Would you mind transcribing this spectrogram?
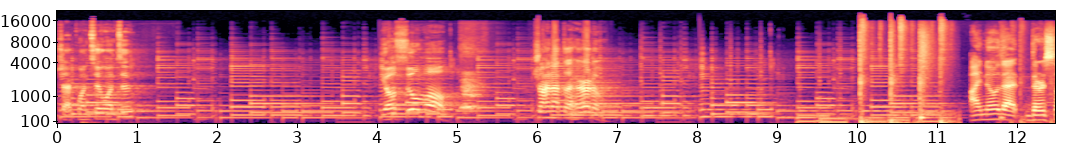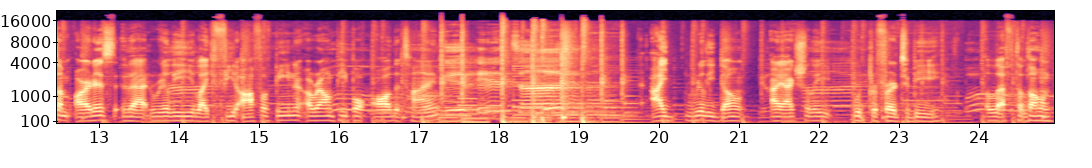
Check one, two, one, two. Yo, Sumo. Try not to hurt him. I know that there's some artists that really like feed off of being around people all the time. Time. I really don't. I actually would prefer to be left alone.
